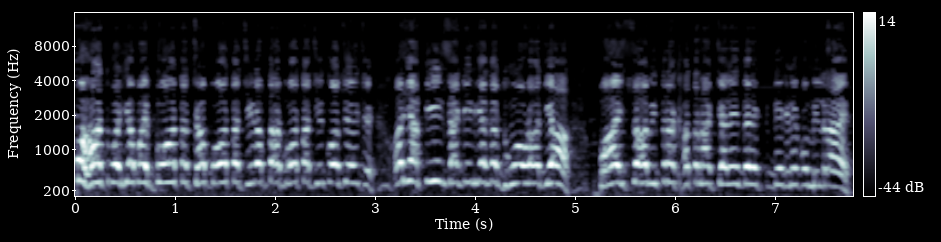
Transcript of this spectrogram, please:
बहुत बढ़िया भाई बहुत अच्छा बहुत अच्छी रफ्तार बहुत अच्छी कोशिश और यहाँ तीन सेकंड के अंदर धुआँ उड़ा दिया। भाई साहब इतना खतरनाक चैलेंज देखने को मिल रहा है।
